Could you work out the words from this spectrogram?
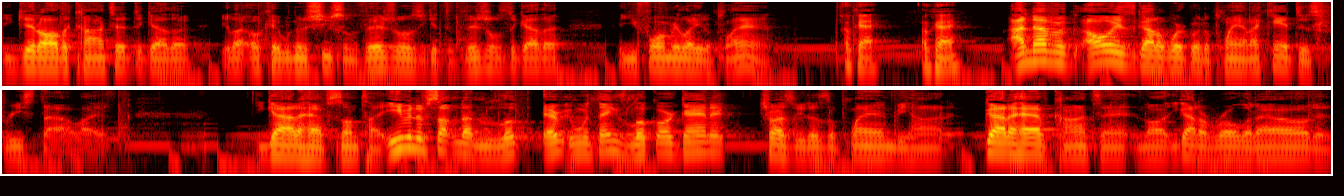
You get all the content together. You're like okay, we're gonna shoot some visuals. You get the visuals together, and you formulate a plan. Okay. Okay. I never I always got to work with a plan. I can't just freestyle. Like you got to have some type. Even if something doesn't look every when things look organic, trust me, there's a plan behind it. You got to have content and all. You got to roll it out, and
